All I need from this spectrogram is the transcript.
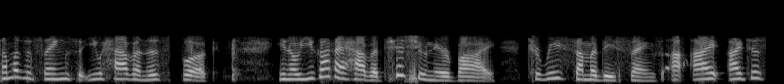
some of the things that you have in this book. You know, you got to have a tissue nearby to read some of these things. I, I, I just,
